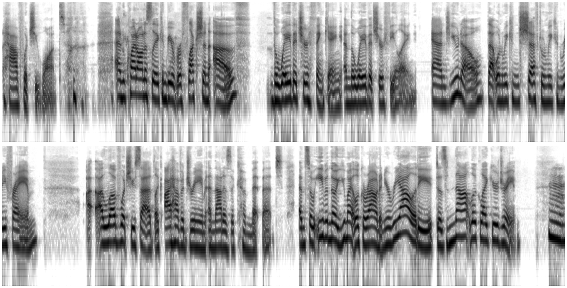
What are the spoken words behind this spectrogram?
have what you want? And quite honestly, it can be a reflection of the way that you're thinking and the way that you're feeling. And you know that when we can shift, when we can reframe, I, I love what you said. Like, I have a dream, and that is a commitment. And so, even though you might look around and your reality does not look like your dream, hmm.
